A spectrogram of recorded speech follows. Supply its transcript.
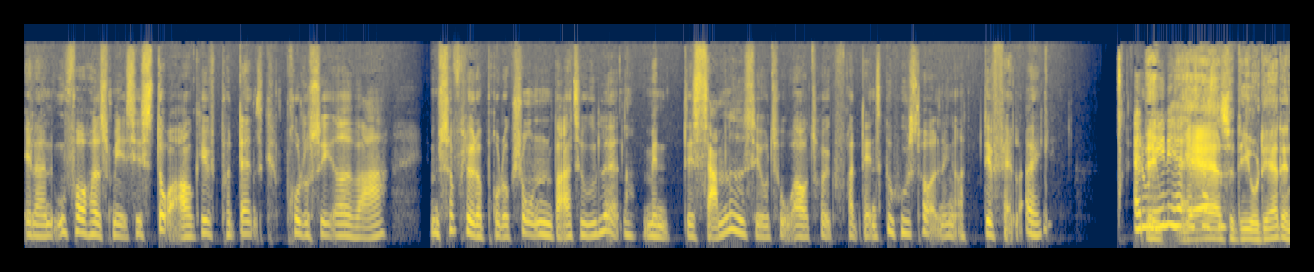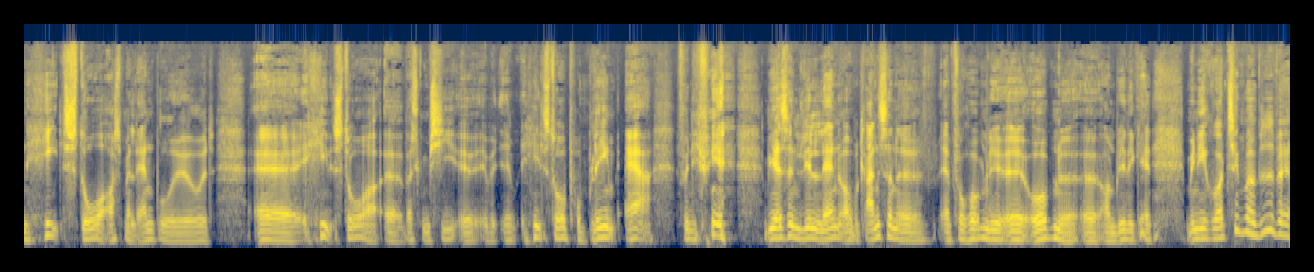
eller en uforholdsmæssig stor afgift på dansk producerede varer, så flytter produktionen bare til udlandet. Men det samlede CO2-aftryk fra danske husholdninger, det falder ikke. Er du det, enig her? Ja, altså det er jo der den helt store, også med landbruget i øvrigt, øh, helt store, øh, hvad skal man sige, øh, øh, helt store problem er, fordi vi, vi er sådan et lille land, og grænserne er forhåbentlig øh, åbne øh, om lidt igen. Men jeg kunne godt tænke mig at vide, hvad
